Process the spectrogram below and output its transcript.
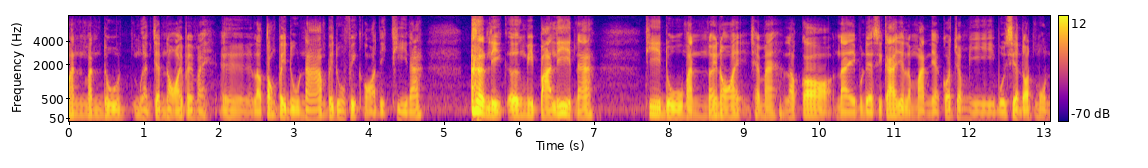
มันมันดูเหมือนจะน้อยไปไหมเออ เราต้องไปดูน้ำไปดูฟิกออดอีกทีนะหลีกเอิงมีปารีสนะ ที่ดูมันน้อยๆ ใช่ไหมแล้วก็ในบุนเดสซิก้าเยอรมันเนี่ย ก็จะมีบูเซียดอทมุน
